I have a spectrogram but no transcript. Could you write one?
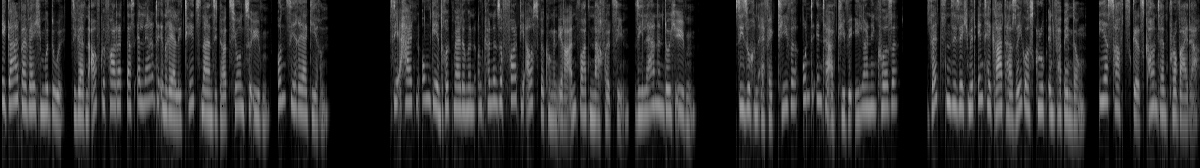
Egal bei welchem Modul, Sie werden aufgefordert, das Erlernte in realitätsnahen Situationen zu üben und Sie reagieren. Sie erhalten umgehend Rückmeldungen und können sofort die Auswirkungen Ihrer Antworten nachvollziehen. Sie lernen durch Üben. Sie suchen effektive und interaktive E-Learning-Kurse? Setzen Sie sich mit Integrata Segos Group in Verbindung. Ihr Soft Skills Content Provider.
